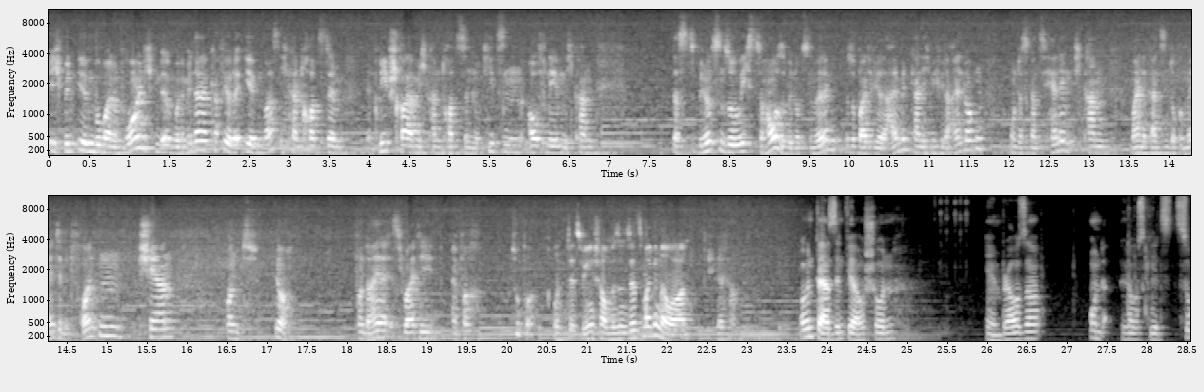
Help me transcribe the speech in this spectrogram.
ich bin irgendwo bei einem Freund, ich bin irgendwo im Internetcafé oder irgendwas, ich kann trotzdem einen Brief schreiben, ich kann trotzdem Notizen aufnehmen, ich kann das benutzen, so wie ich es zu Hause benutzen will. Sobald ich wieder daheim bin, kann ich mich wieder einloggen und das Ganze hernehmen. Ich kann meine ganzen Dokumente mit Freunden sharen und ja, von daher ist Rightly einfach super. Und deswegen schauen wir es uns jetzt mal genauer an. Tat. Und da sind wir auch schon im Browser. Und los geht's zu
